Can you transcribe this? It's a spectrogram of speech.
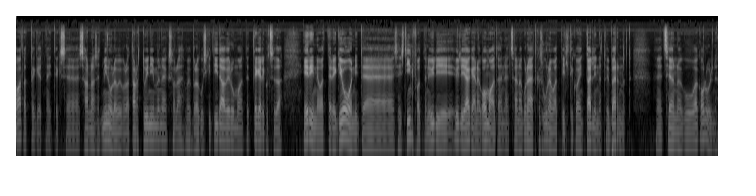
vaadatagi, et näiteks äh, sarnased minule võib-olla Tartu inimene, eks ole, võib-olla kuskilt Ida-Virumaalt, et tegelikult seda erinevate regioonide sellist infot on üli, üliäge nagu omada, on ju, et sa nagu näed ka suuremat pilti kui ainult Tallinnat või Pärnut. Et see on nagu väga oluline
